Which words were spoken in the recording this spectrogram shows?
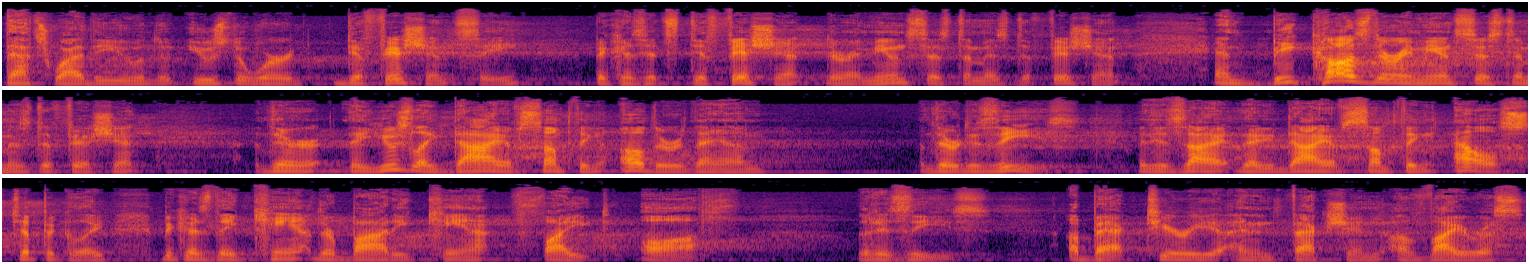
That's why they use the word deficiency, because it's deficient. Their immune system is deficient. And because their immune system is deficient, they usually die of something other than their disease. They die, they die of something else typically because they can't, their body can't fight off the disease. A bacteria, an infection, a virus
